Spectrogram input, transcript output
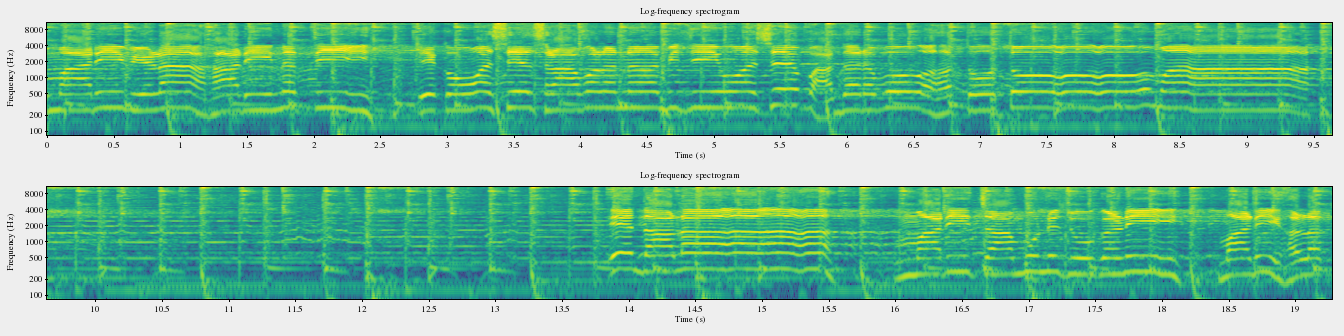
અમારી વેળા હારી નથી. એક વસે શ્રાવણ ને, બીજી વસે ભાદરવો હતો તો એ દાડા, મારી ચામુંડ જોગણી, મારી હળક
